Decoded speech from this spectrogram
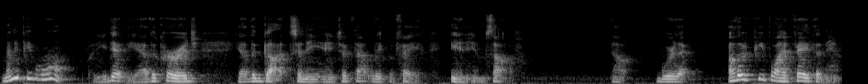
many people won't, but he did. He had the courage, he had the guts, and he, and he took that leap of faith in himself. Now, where that Other people had faith in him.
